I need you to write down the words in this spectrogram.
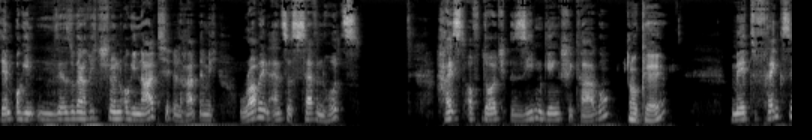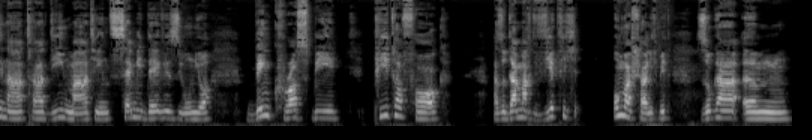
der, im Origin der sogar einen richtig schönen Originaltitel hat, nämlich Robin and the Seven Hoods. Heißt auf Deutsch Sieben gegen Chicago. Okay. Mit Frank Sinatra, Dean Martin, Sammy Davis Jr., Bing Crosby, Peter Falk. Also da macht wirklich unwahrscheinlich mit. Sogar, ähm,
